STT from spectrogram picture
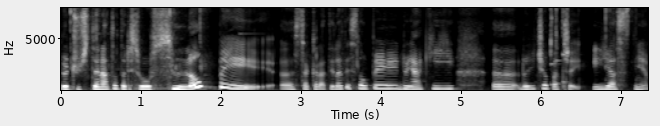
Jo, čučte na to, tady jsou sloupy. Uh, sakra, tyhle ty sloupy do nějaký, uh, do něčeho patří. Jasně.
